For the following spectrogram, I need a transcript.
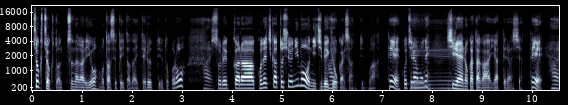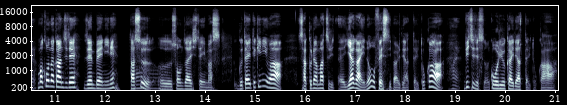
ちょくちょくとつながりを持たせていただいてるっていうところ、はい、それからコネチカット州にも日米協会さんっていうのがあって、こちらもね、ね知り合いの方がやってらっしゃって、はい、まあ、こんな感じで全米にね、多数存在しています。具体的には、桜祭り、えー野外のフェスティバルであったりとか、はい、ビジネスの交流会であったりとか、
